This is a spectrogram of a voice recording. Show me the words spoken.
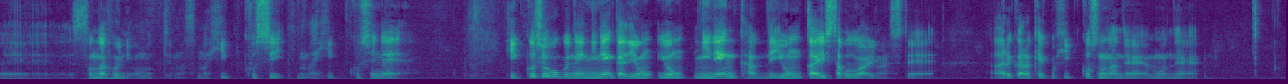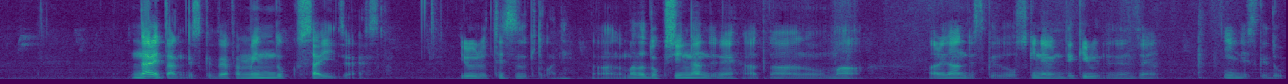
ーえー、そんな風に思っています。まあ、引っ越しまあ引っ越しね引っ越しを僕ね2年間で 4, 4, 2年間で4回したことがありましてあれから結構引っ越すのがねもうね慣れたんですけどやっぱめんどくさいじゃないですか。いろいろ手続きとかね。あのまだ独身なんでねああのまああれなんですけど好きなようにできるんで全然いいんですけど、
